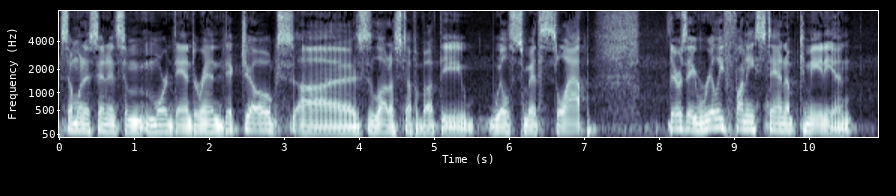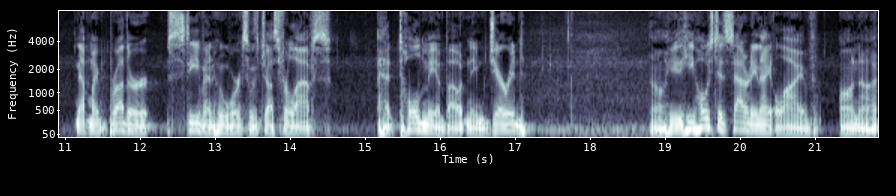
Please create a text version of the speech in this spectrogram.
Someone has sent in some more Dan Duran dick jokes. Uh, there's a lot of stuff about the Will Smith slap. There's a really funny stand up comedian that my brother, Steven, who works with Just for Laughs, had told me about named Jerrod. Oh, he, he hosted Saturday Night Live on uh,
